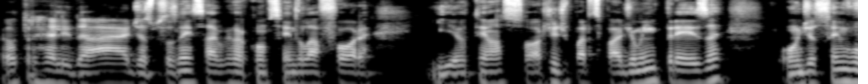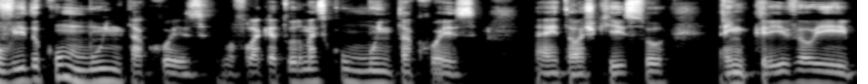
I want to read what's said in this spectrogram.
é outra realidade, as pessoas nem sabem o que está acontecendo lá fora. E eu tenho a sorte de participar de uma empresa onde eu sou envolvido com muita coisa. Não vou falar que é tudo, mas com muita coisa. Né? Então, acho que isso é incrível e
